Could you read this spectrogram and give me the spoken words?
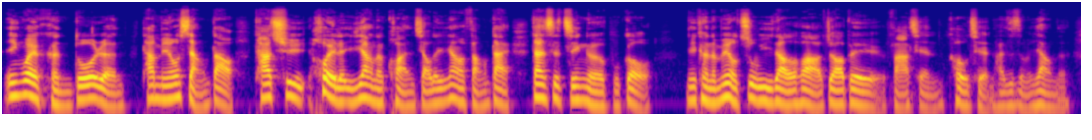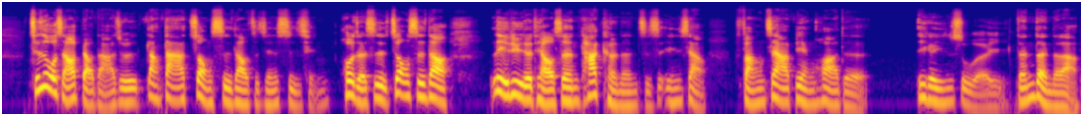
因为很多人他没有想到，他去汇了一样的款，缴了一样的房贷，但是金额不够。你可能没有注意到的话，就要被罚钱、扣钱还是怎么样的。其实我想要表达就是让大家重视到这件事情，或者是重视到利率的调升，它可能只是影响房价变化的一个因素而已，等等的啦。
